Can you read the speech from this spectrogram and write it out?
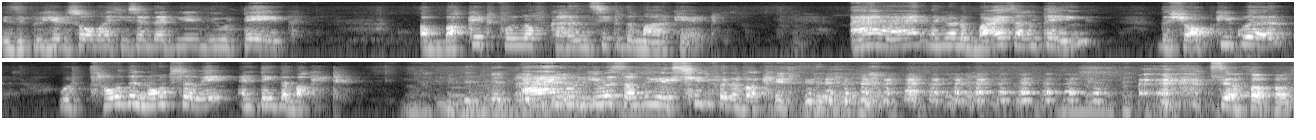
it's depreciated so much. He said that we, we would take a bucket full of currency to the market, and when you want to buy something, the shopkeeper would throw the notes away and take the bucket. and would give us something in exchange for the bucket. so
